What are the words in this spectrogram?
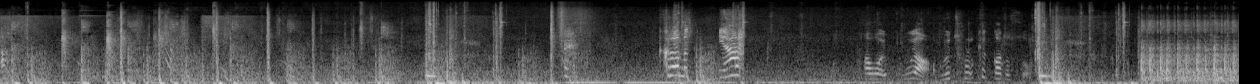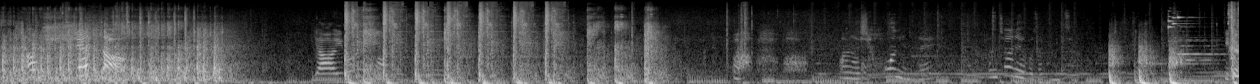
아. 그러면 야. 아 뭐, 뭐야? 왜 저렇게 까졌어? 아우 쉣다. 야 이런 거 아니지. 아나 샤원인데 천천히 해보자 김치 이럴.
